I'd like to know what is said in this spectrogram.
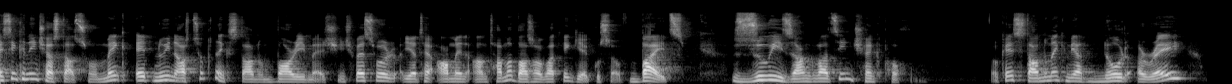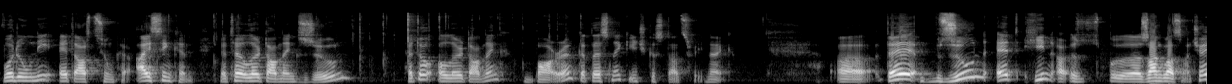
Այսինքն ինչ է ստացվում։ Մենք այդ նույն արդյունքն ենք ստանում bar-ի մեջ, ինչպես որ եթե ամեն անդամը բաժանապատկենք երկուսով, բայց zoo-ի զանգվածին չենք փոխում։ Okay, ստանում ենք մի հատ նոր array, որը ունի այդ արդյունքը։ Այսինքն, եթե alert անենք zoo-ն, Հետո alert անենք bar-ը, կտեսնենք ինչ կստացվի, նայեք։ Դե zoom այդ հին զանգվածն է, չէ,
